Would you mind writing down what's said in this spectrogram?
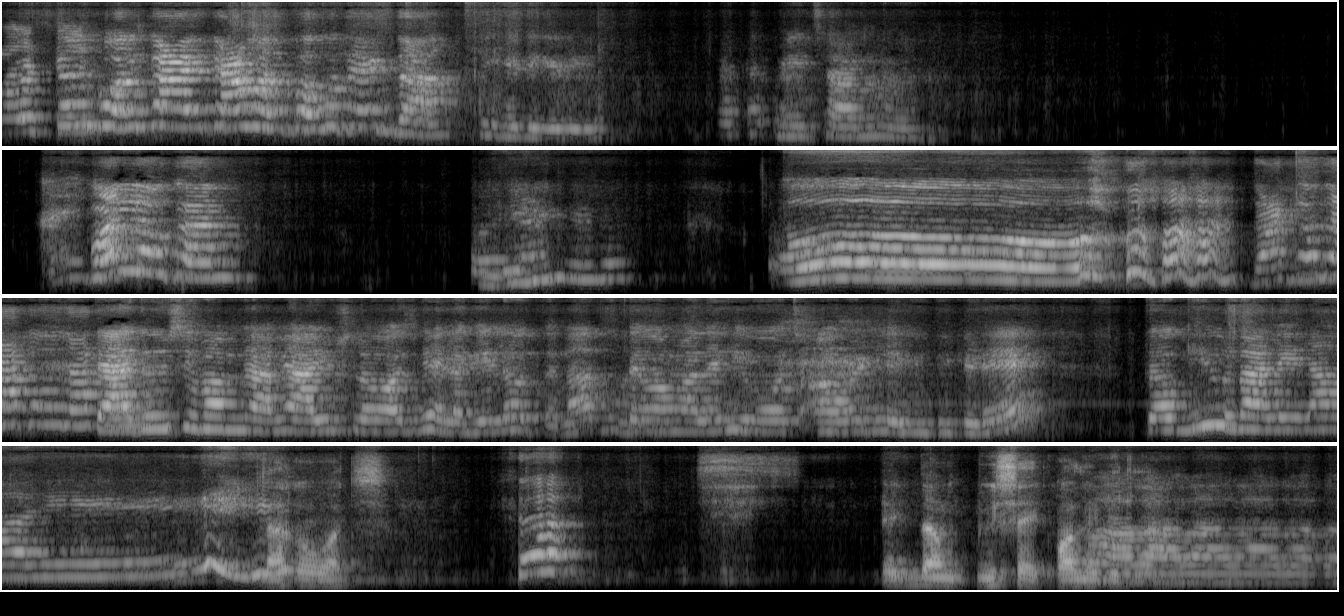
पटकन खोल काय काय आम्हाला बघू दे एकदा. ठीक आहे ठीक आहे ठीक आहे. मी छान होईल. खोल लवकर. ओ. दाखव दाखव त्या दिवशी मम्मी आम्ही आयुषला वॉच घ्यायला गेलो होतो ना तर तेव्हा मला ही वॉच आवडलेली तिकडे. तो घेऊन आलेला आहे दाखव वॉच एकदम विषय क्वालिटी वा वा वा वा वा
